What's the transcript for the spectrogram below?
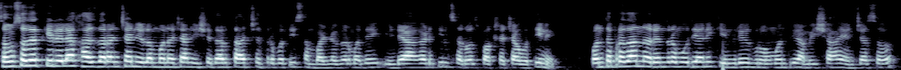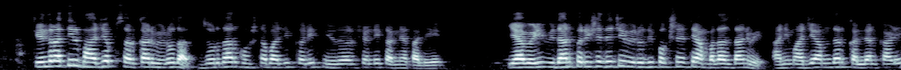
संसदेत केलेल्या खासदारांच्या निलंबनाच्या निषेधार्थ आज छत्रपती संभाजीनगरमध्ये इंडिया आघाडीतील सर्वच पक्षाच्या वतीने पंतप्रधान नरेंद्र मोदी आणि केंद्रीय गृहमंत्री अमित शहा यांच्यासह केंद्रातील भाजप सरकार विरोधात जोरदार घोषणाबाजी करीत निदर्शने करण्यात आली आहे. यावेळी विधान परिषदेचे विरोधी पक्षनेते अंबादास दानवे आणि माजी आमदार कल्याण काळे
